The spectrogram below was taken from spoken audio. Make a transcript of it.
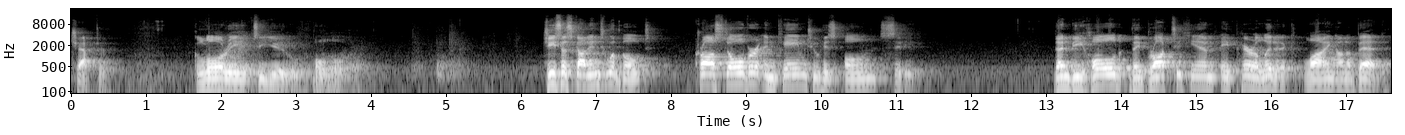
chapter. Glory to you, O Lord. Jesus got into a boat, crossed over, and came to his own city. Then behold, they brought to him a paralytic lying on a bed.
